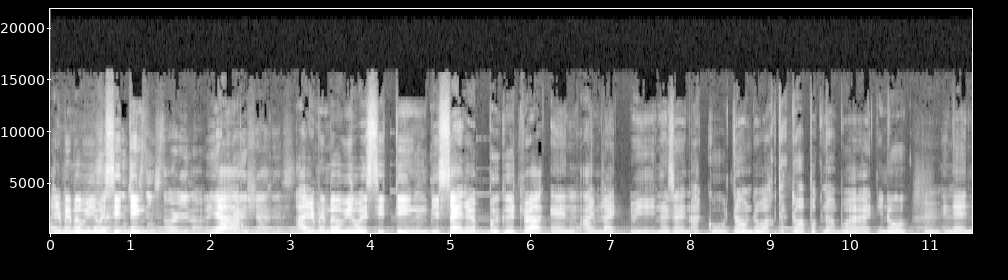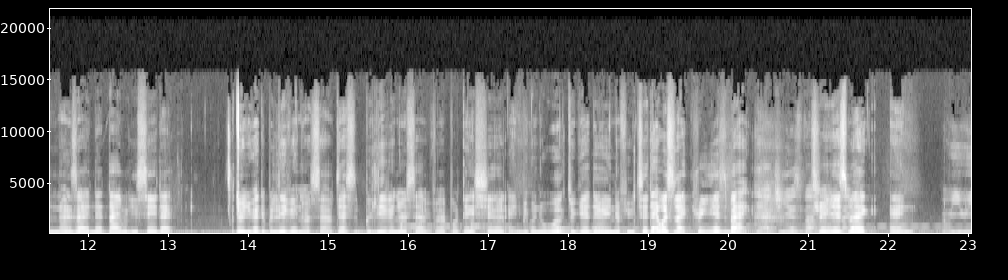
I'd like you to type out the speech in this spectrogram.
I remember we were sitting. story lah. Yeah. share this. I remember we were sitting beside a burger truck and I'm like, weh Nazan, aku down though, aku tak tahu apa aku nak buat, you know. Hmm. And then Nazan that time he said that, dude, you gotta believe in yourself. Just believe in yourself. You have potential and we're gonna work together in the future. That was like three years back. Yeah, three years back. Three man, years like, back, and We, we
